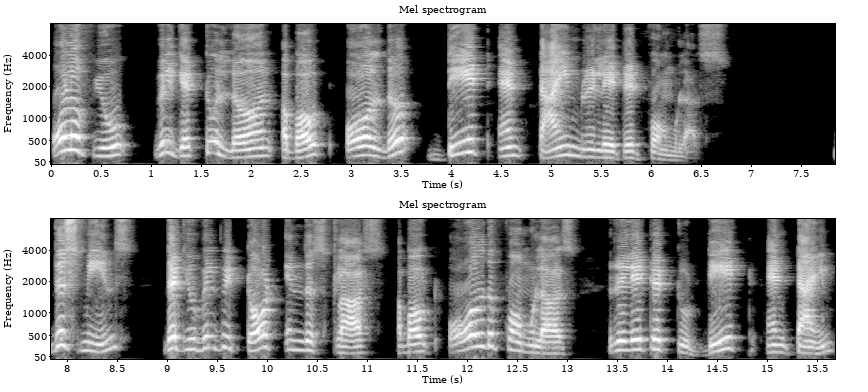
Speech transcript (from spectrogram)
all of you will get to learn about all the date and time related formulas. This means that you will be taught in this class about all the formulas related to date and time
